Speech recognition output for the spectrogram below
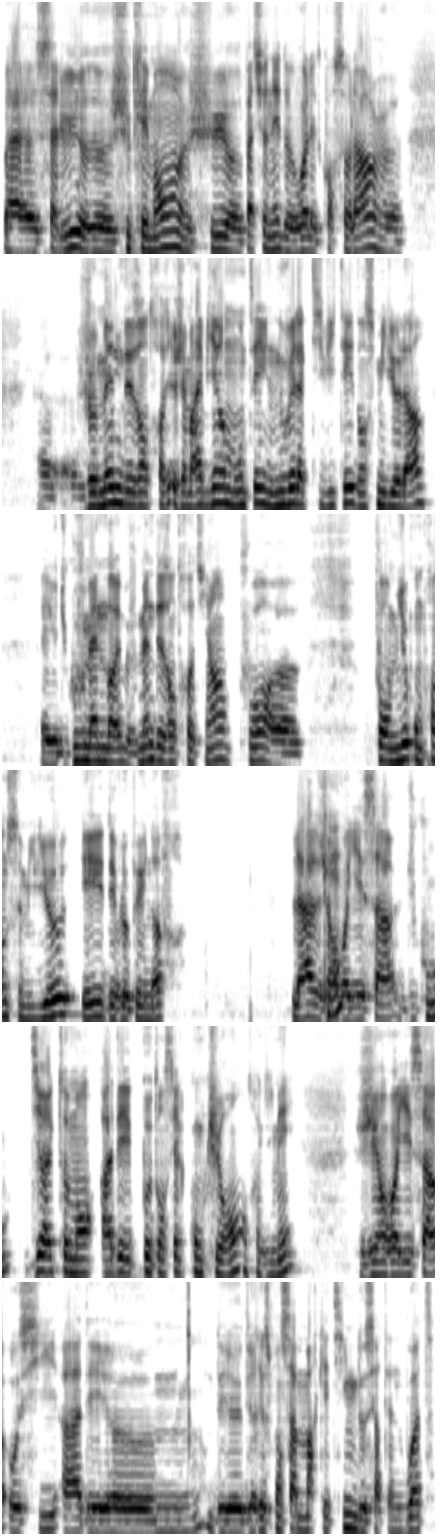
bah, salut euh, je suis Clément je suis passionné de voile et de course au large. Je mène des entretiens j'aimerais bien monter une nouvelle activité dans ce milieu là et du coup je mène je mène des entretiens pour pour mieux comprendre ce milieu et développer une offre Là, j'ai envoyé ça, du coup, directement à des potentiels concurrents, entre guillemets. J'ai envoyé ça aussi à des, euh, des, responsables marketing de certaines boîtes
